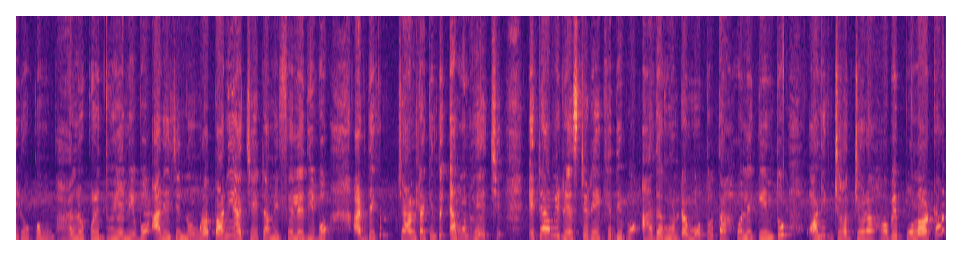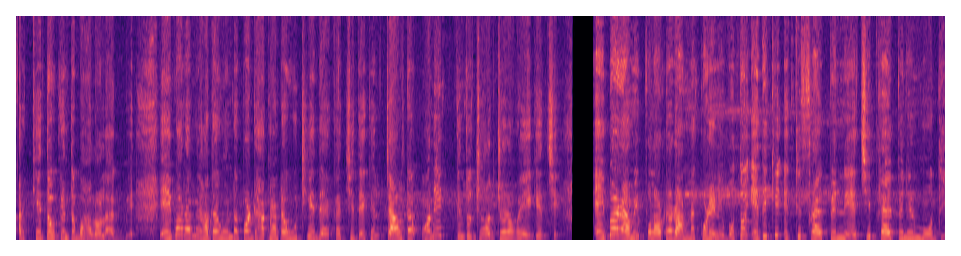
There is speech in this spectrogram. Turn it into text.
এরকম ভালো করে ধুয়ে নিব। আর এই যে নোংরা পানি আছে এটা আমি ফেলে দিব। আর দেখুন চালটা কিন্তু এমন হয়েছে। এটা আমি রেস্টে রেখে দিব আধা ঘণ্টা মতো, তাহলে কিন্তু অনেক ঝরঝরা হবে পোলাওটা আর খেতেও কিন্তু ভালো লাগবে। এইবার আমি আধা ঘণ্টা পর ঢাকনাটা উঠিয়ে দেখাচ্ছি। দেখেন, চালটা অনেক কিন্তু ঝরঝরা হয়ে গেছে। এইবার আমি পোলাওটা রান্না করে নেব। তো এদিকে একটি ফ্রাই প্যান নিয়েছি। ফ্রাই প্যানের মধ্যে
